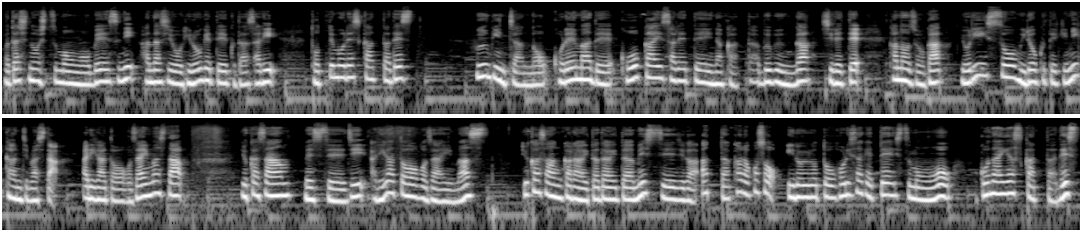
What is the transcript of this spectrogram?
私の質問をベースに話を広げてくださりとっても嬉しかったです。ふーみんちゃんのこれまで公開されていなかった部分が知れて彼女がより一層魅力的に感じました。ありがとうございました。ゆかさんメッセージありがとうございます。ゆかさんからいただいたメッセージがあったからこそいろいろと掘り下げて質問を行いやすかったです。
